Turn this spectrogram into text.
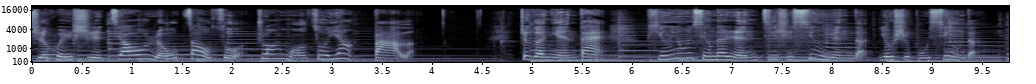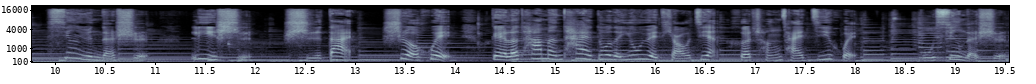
只会是娇柔造作、装模作样罢了。这个年代，平庸型的人既是幸运的，又是不幸的。幸运的是，历史时代。社会给了他们太多的优越条件和成才机会，不幸的是，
